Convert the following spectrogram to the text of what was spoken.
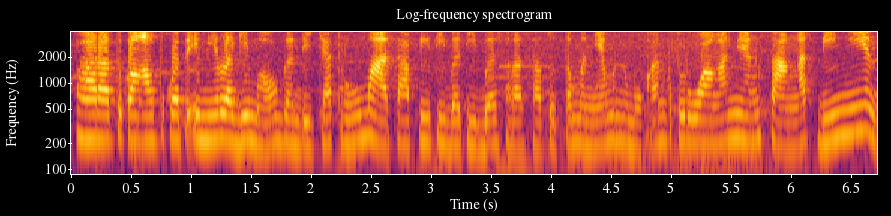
Para tukang alpukat ini lagi mau ganti cat rumah, tapi tiba-tiba salah satu temannya menemukan ruangan yang sangat dingin.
